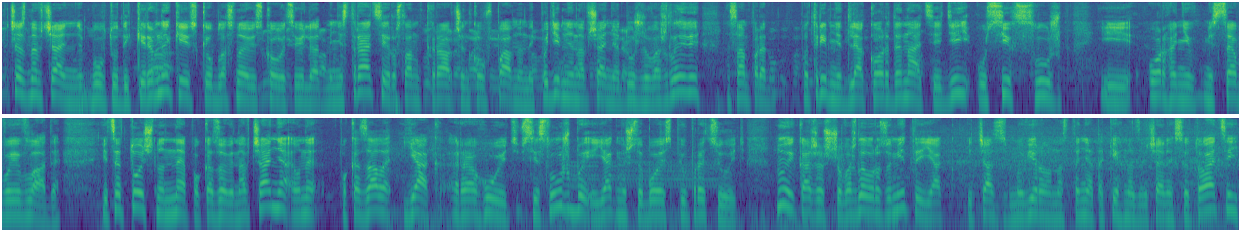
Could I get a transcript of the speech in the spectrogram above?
Під час навчань був тут і керівник Київської обласної військової цивільної адміністрації Руслан Кравченко впевнений, подібні навчання дуже важливі. Насамперед потрібні для координації дій усіх служб і органів місцевої влади. І це точно не показові навчання. Вони показали, як реагують всі служби і як між собою співпрацюють. Ну і каже, що важливо розуміти, як під час ймовірного настання таких надзвичайних ситуацій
